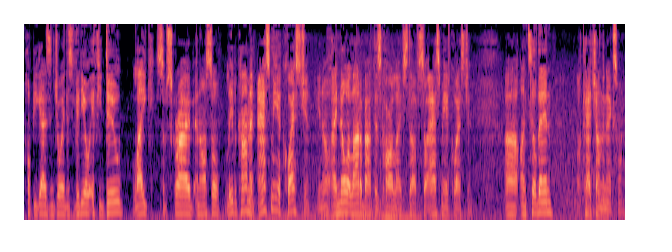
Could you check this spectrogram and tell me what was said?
Hope you guys enjoy this video. If you do, like, subscribe, and also leave a comment. Ask me a question. You know, I know a lot about this car life stuff, so ask me a question. Uh, until then, I'll catch you on the next one.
